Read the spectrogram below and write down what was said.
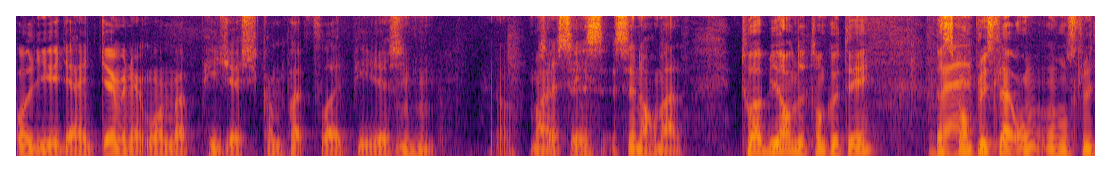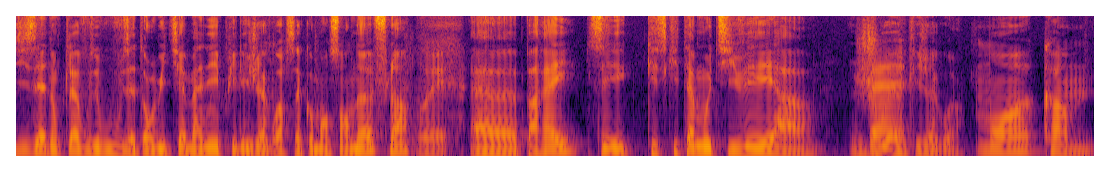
Au lieu d'un 2 minutes warm-up, puis juste comme pas de flood, puis juste. Mhm. Ouais, c'est- normal. Toi, Bjorn, de ton côté? Parce Ben- qu'en plus, là, on, on se le disait, donc là, vous, vous êtes en huitième année, puis les Jaguars, ça commence en neuf, là. Euh, pareil, c'est qu'est-ce qui t'a motivé à jouer Ben, avec les Jaguars? Moi, comme.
